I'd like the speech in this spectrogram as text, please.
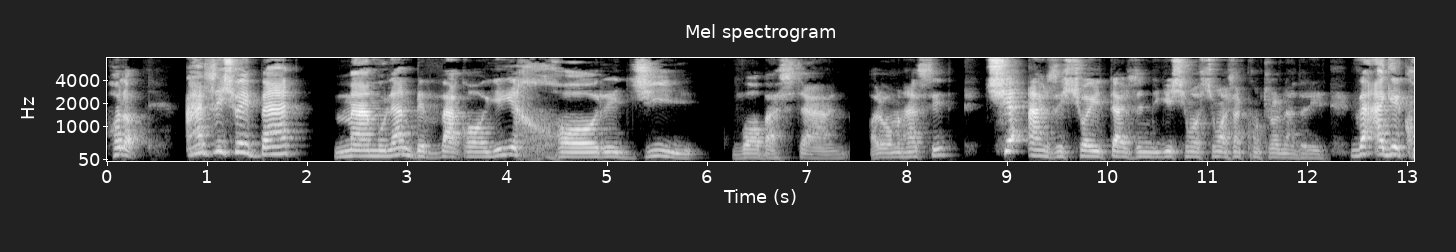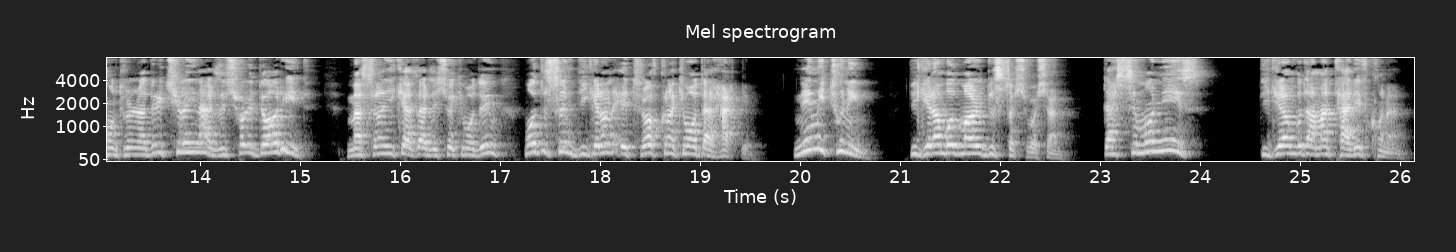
حالا ارزش های بد معمولا به وقایع خارجی وابستن حالا با من هستید؟ چه ارزش هایی در زندگی شما شما اصلا کنترل ندارید؟ و اگه کنترل ندارید چرا این ارزش ها رو دارید؟ مثلا یکی از ارزش که ما داریم ما دوست داریم دیگران اعتراف کنن که ما در حقیم. نمی‌تونیم دیگران باید ما رو دوست داشته باشن. دست ما نیست. دیگران باید من تعریف کنن.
